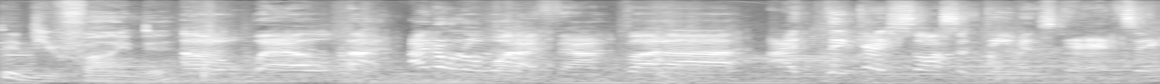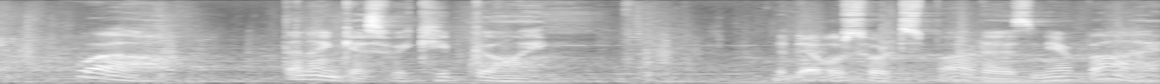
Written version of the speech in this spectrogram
Did you find it? Oh, well, I, I don't know what I found, but uh, I think I saw some demons dancing. Well, then I guess we keep going. The Devil's Sword Sparta is nearby.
